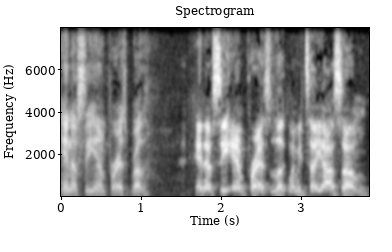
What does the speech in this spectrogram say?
NFC impressed, brother. NFC Impress. Look, let me tell y'all something.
